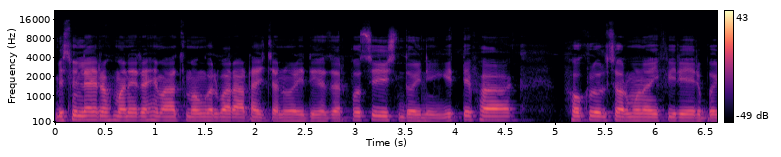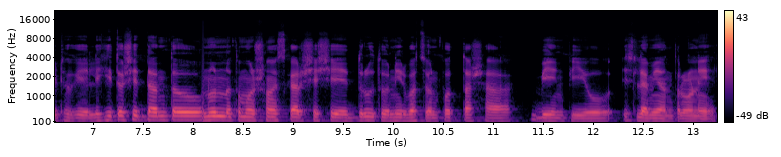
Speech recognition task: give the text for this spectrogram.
বিসমিল্লাহ রহমানের রহিম। আজ মঙ্গলবার, আঠাশ জানুয়ারি দুই হাজার পঁচিশ, দৈনিক ইত্তেফাক। ফখরুল চরমনাই পীরের বৈঠকে লিখিত সিদ্ধান্ত। ন্যূনতম সংস্কার শেষে দ্রুত নির্বাচন প্রত্যাশা বিএনপি ও ইসলামী আন্দোলনের।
